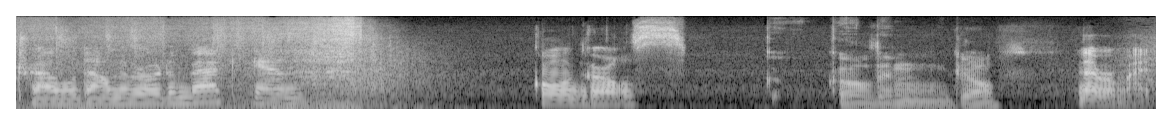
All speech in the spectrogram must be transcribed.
Travel down the road and back again. Golden Girls. Golden Girls? Never mind.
